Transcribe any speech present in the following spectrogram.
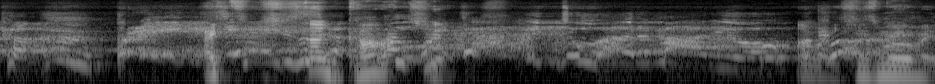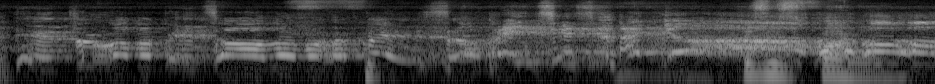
come? I think she's unconscious. What happened to her, Mario? Oh wait, she's moving. He threw up a pizza all over her face. Princess, no! This is funny. Oh, oh,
